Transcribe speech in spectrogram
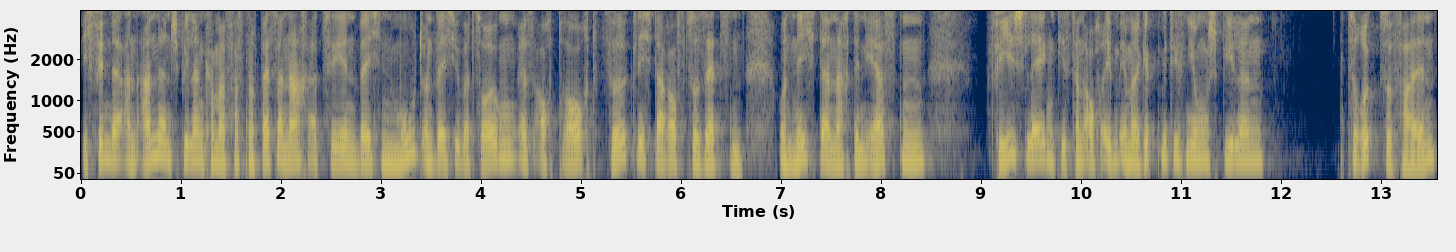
ich finde, an anderen Spielern kann man fast noch besser nacherzählen, welchen Mut und welche Überzeugung es auch braucht, wirklich darauf zu setzen und nicht dann nach den ersten Fehlschlägen, die es dann auch eben immer gibt mit diesen jungen Spielern, zurückzufallen,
